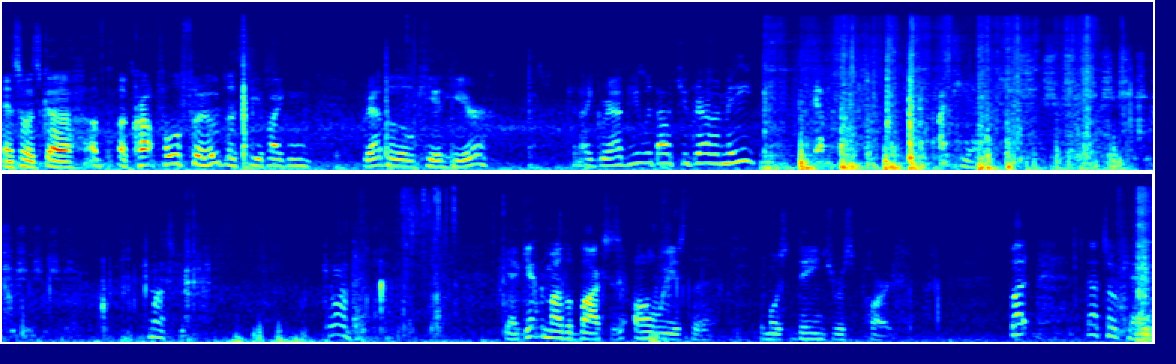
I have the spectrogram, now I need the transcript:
And so it's got a, a, a crop full of food. Let's see if I can grab the little kid here. Can I grab you without you grabbing me? Yep. I can. Come on, sweetie. Come on. Yeah, getting them out of the box is always the, the most dangerous part. But that's okay.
